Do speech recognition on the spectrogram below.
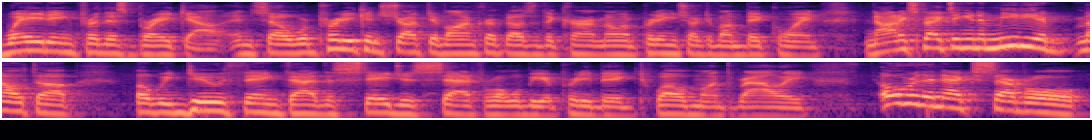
waiting for this breakout. And so we're pretty constructive on cryptos at the current moment, pretty constructive on Bitcoin. Not expecting an immediate melt up, but we do think that the stage is set for what will be a pretty big 12 month rally over the next several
